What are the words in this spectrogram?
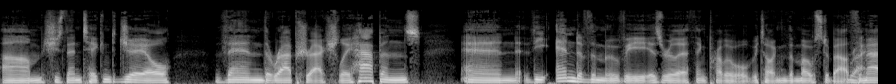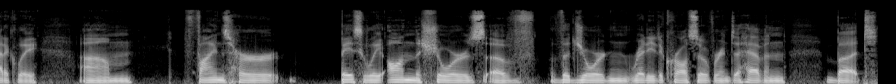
um, she's then taken to jail then the rapture actually happens and the end of the movie is really i think probably what we'll be talking the most about Right. thematically um, finds her basically on the shores of the Jordan, ready to cross over into heaven, but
